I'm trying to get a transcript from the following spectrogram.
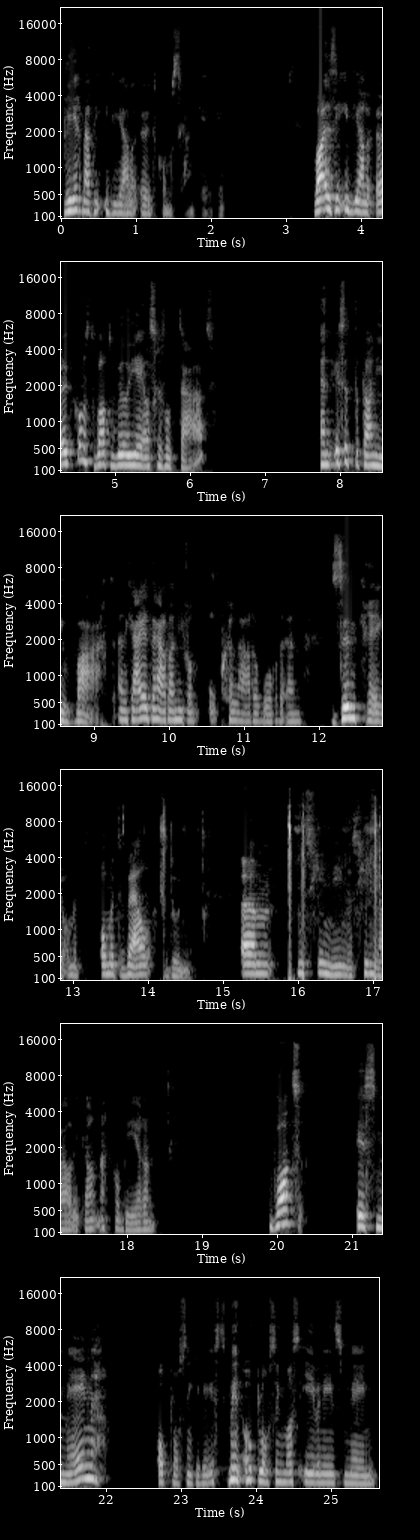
Weer naar die ideale uitkomst gaan kijken. Wat is die ideale uitkomst? Wat wil jij als resultaat? En is het het dan niet waard? En ga je daar dan niet van opgeladen worden en zin krijgen om het, om het wel te doen? Ehm, misschien niet, misschien wel. Ik kan het maar proberen. Wat is mijn oplossing geweest? Mijn oplossing was eveneens mijn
